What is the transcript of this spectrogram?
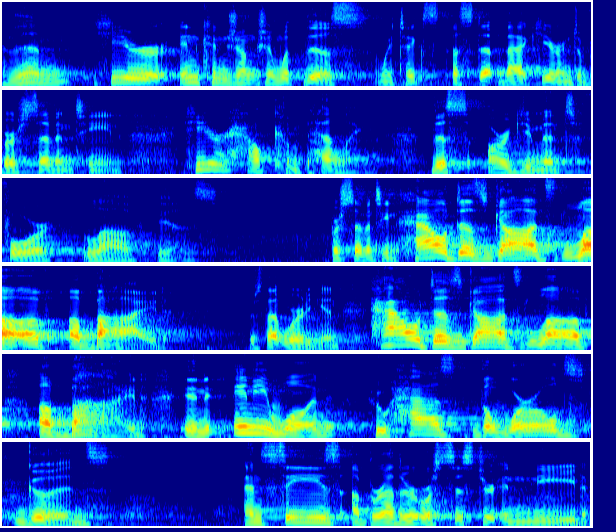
And then, here, in conjunction with this, we take a step back here into verse 17. Hear how compelling this argument for love is. Verse 17 How does God's love abide? There's that word again. How does God's love abide in anyone who has the world's goods and sees a brother or sister in need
